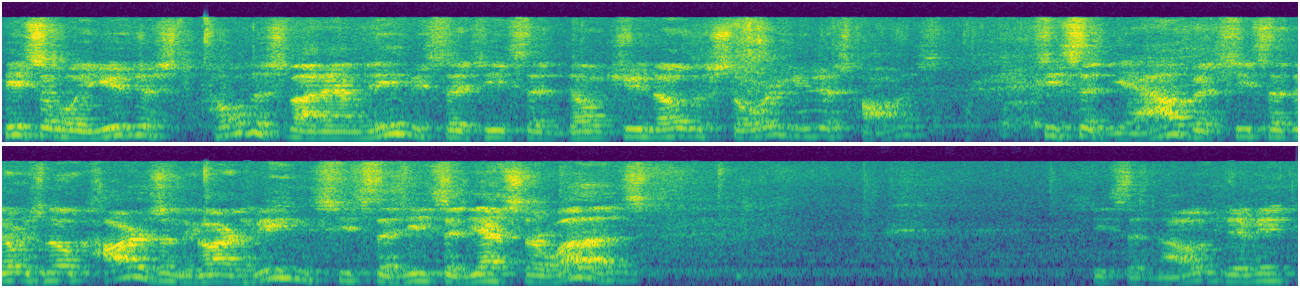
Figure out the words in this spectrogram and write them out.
He said, Well, you just told us about Adam and Eve. He said, He said, Don't you know the story you just told us? She said, Yeah, but she said there was no cars in the Garden of Eden. She said, He said, Yes, there was. She said, No, Jimmy.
